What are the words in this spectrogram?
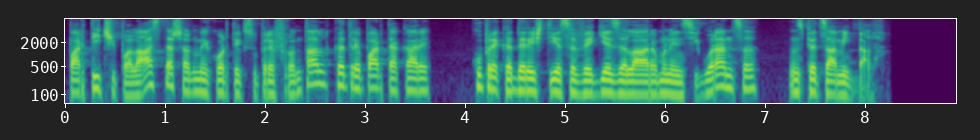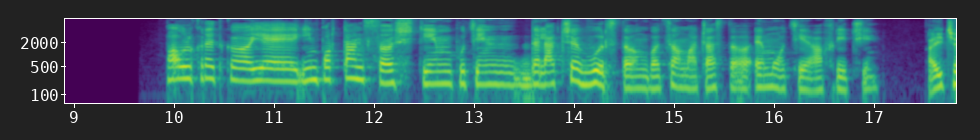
participă la astea, și anume cortexul prefrontal, către partea care cu precădere știe să vegheze la a rămâne în siguranță, în speța amigdala. Paul, cred că e important să știm puțin de la ce vârstă învățăm această emoție a fricii. Aici,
